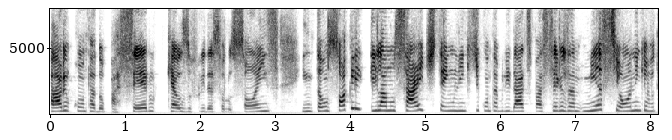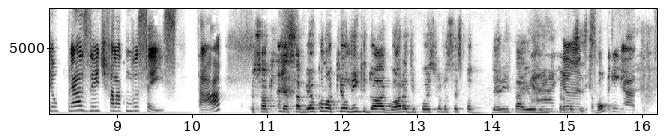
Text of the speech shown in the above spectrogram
para o contador parceiro que quer usufruir das soluções. Então, só que ir lá no site, tem um link de contabilidades parceiras, me acionem que eu vou ter o prazer de falar com vocês. Tá? Pessoal que quer saber, eu coloquei o link do agora depois para vocês poderem estar tá aí o link para vocês, tá bom? Obrigada.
